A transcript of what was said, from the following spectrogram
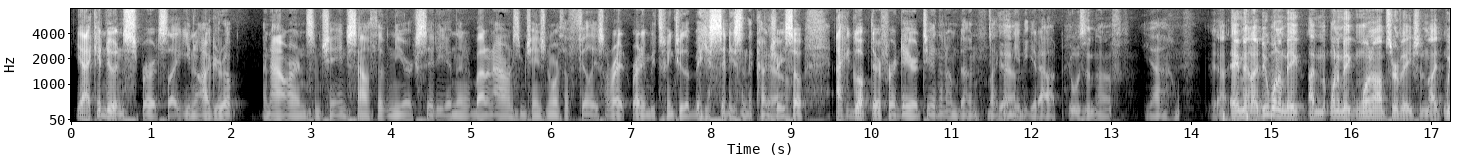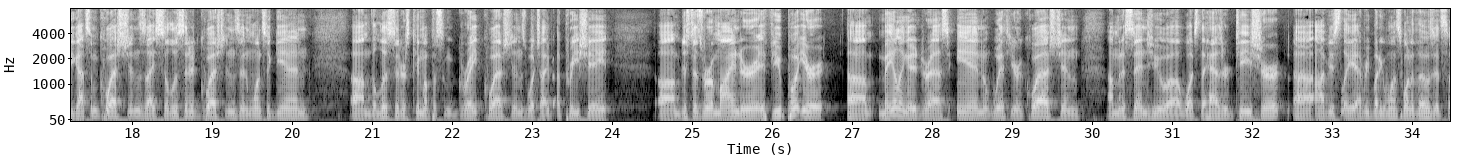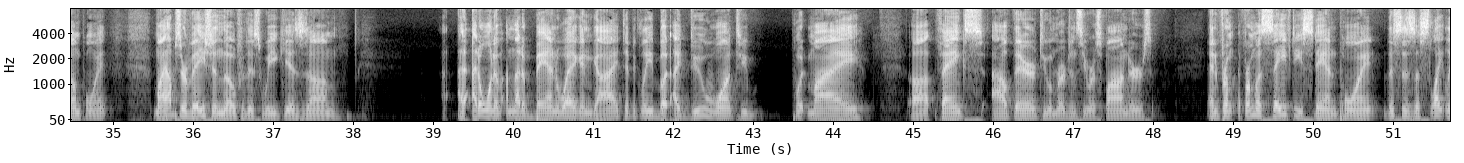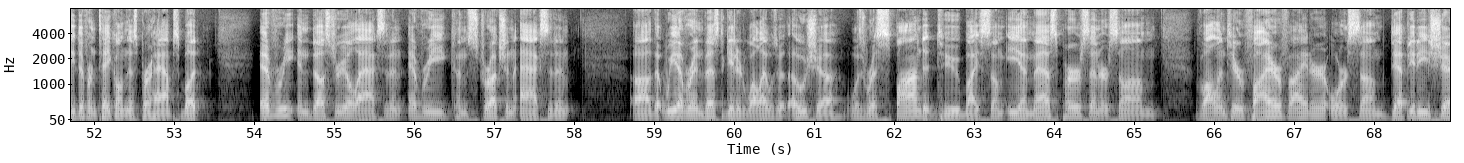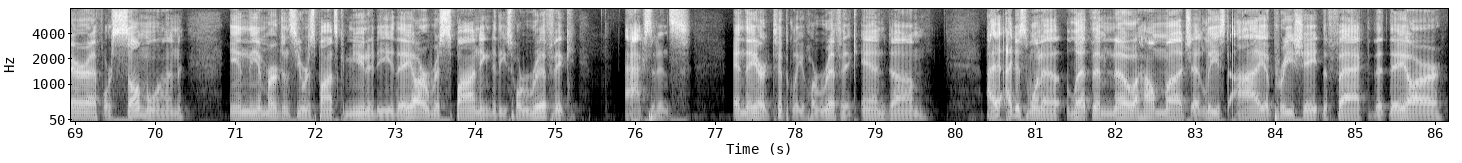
Yeah, I can do it in spurts. Like you know, I grew up an hour and some change south of New York City, and then about an hour and some change north of Philly. So right, right in between two of the biggest cities in the country. Yeah. So I could go up there for a day or two, and then I'm done. Like yeah. I need to get out. It was enough. Yeah. Yeah. Hey, man, I do want to make I want to make one observation. I, we got some questions. I solicited questions, and once again, um, the listeners came up with some great questions, which I appreciate. Um, just as a reminder, if you put your um, mailing address in with your question, I'm going to send you a What's the Hazard t shirt. Uh, obviously, everybody wants one of those at some point. My observation, though, for this week is um, I, I don't want to, I'm not a bandwagon guy typically, but I do want to put my uh, thanks out there to emergency responders. And from from a safety standpoint, this is a slightly different take on this, perhaps, but every industrial accident, every construction accident uh, that we ever investigated while I was with OSHA was responded to by some EMS person or some volunteer firefighter or some deputy sheriff or someone in the emergency response community, they are responding to these horrific accidents, and they are typically horrific. And um, I, I just want to let them know how much, at least, I appreciate the fact that they are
